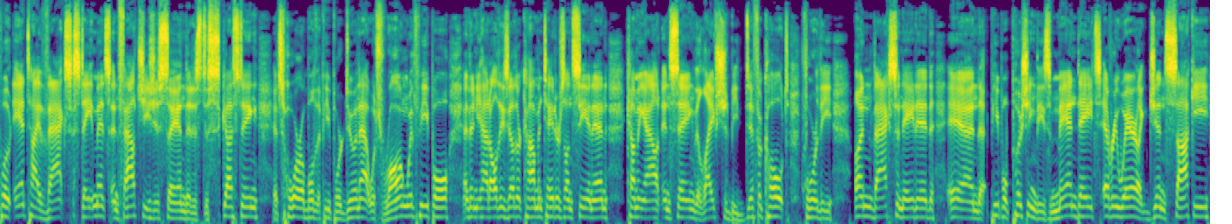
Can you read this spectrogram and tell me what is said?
Quote anti-vax statements, and Fauci's just saying that it's disgusting, it's horrible that people are doing that. What's wrong with people? And then you had all these other commentators on CNN coming out and saying that life should be difficult for the unvaccinated and people pushing these mandates everywhere. Like Jen Psaki,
